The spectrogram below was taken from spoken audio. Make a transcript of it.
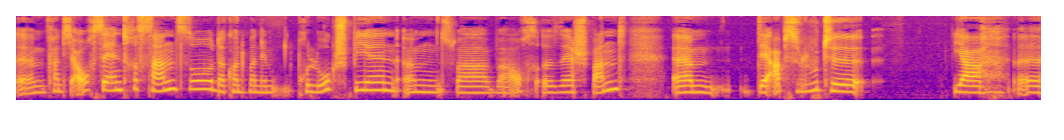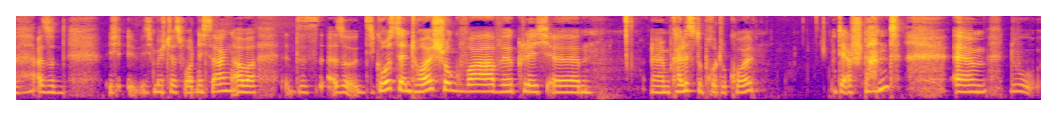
ähm, fand ich auch sehr interessant so. Da konnte man den Prolog spielen. Ähm, es war, war auch äh, sehr spannend. Ähm, der absolute ja, äh, also ich, ich möchte das Wort nicht sagen, aber das, also die größte Enttäuschung war wirklich äh, ähm, Callisto-Protokoll. Der stand. Ähm, du,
